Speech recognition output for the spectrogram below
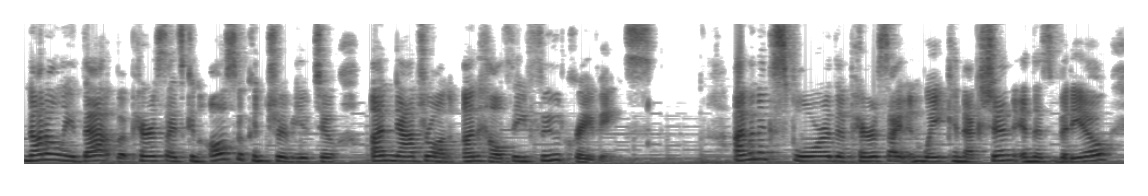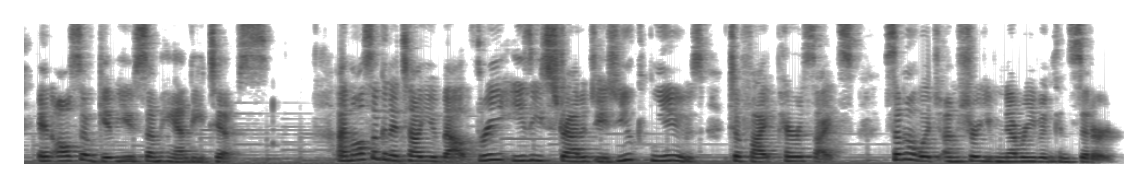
Not only that, but parasites can also contribute to unnatural and unhealthy food cravings. I'm going to explore the parasite and weight connection in this video and also give you some handy tips. I'm also going to tell you about three easy strategies you can use to fight parasites, some of which I'm sure you've never even considered.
